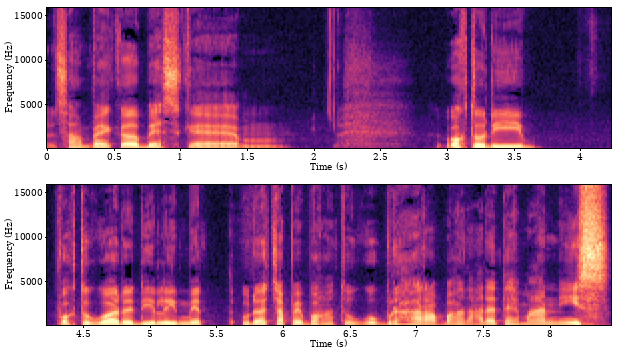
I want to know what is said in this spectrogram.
sampai ke base camp. Waktu di waktu gue ada di limit udah capek banget tuh gue berharap banget ada teh manis.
